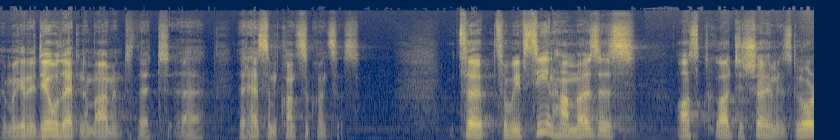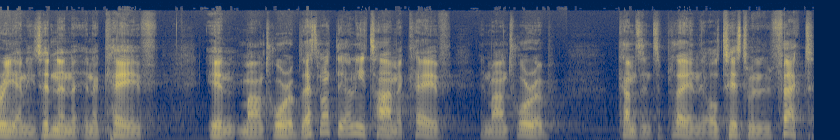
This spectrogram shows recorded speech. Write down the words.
And we're going to deal with that in a moment, that, uh, that has some consequences. So, so we've seen how Moses asked God to show him his glory, and he's hidden in a, in a cave in Mount Horeb. That's not the only time a cave in Mount Horeb comes into play in the Old Testament. In fact,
